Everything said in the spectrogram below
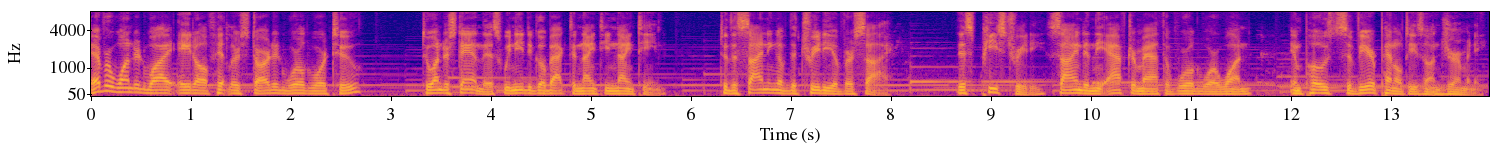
Ever wondered why Adolf Hitler started World War II? To understand this, we need to go back to 1919, to the signing of the Treaty of Versailles. This peace treaty, signed in the aftermath of World War I, imposed severe penalties on Germany,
